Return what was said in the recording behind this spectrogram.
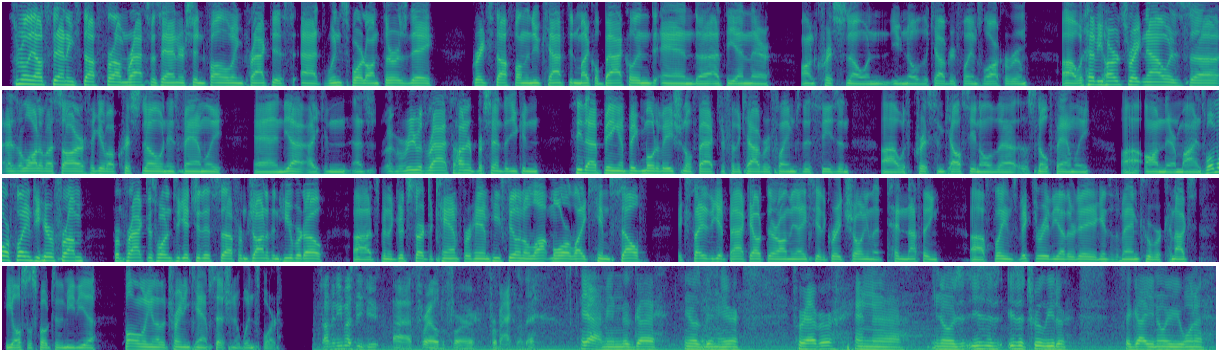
Some really outstanding stuff from Rasmus Andersson following practice at Winsport on Thursday. Great stuff on the new captain Mikael Backlund, and uh, at the end there on Chris Snow, and you know the Calgary Flames locker room uh, with heavy hearts right now, as uh, as a lot of us are thinking about Chris Snow and his family. And yeah, I can as agree with Rats 100 percent that you can see that being a big motivational factor for the Calgary Flames this season uh, with Chris and Kelsey and all that, the Snow family uh, on their minds. One more Flame to hear from from practice. Wanted to get you this uh, from Jonathan Huberdeau. Uh, it's been a good start to camp for him. He's feeling a lot more like himself. Excited to get back out there on the ice. He had a great showing in that 10 0 uh, Flames victory the other day against the Vancouver Canucks. He also spoke to the media following another training camp session at Winsport. Jonathan, you must be uh, thrilled for for Backlund, eh? Yeah, I mean, this guy, you know, has been here forever, and uh, you know, he's, he's, he's a true leader. It's a guy you know you want to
